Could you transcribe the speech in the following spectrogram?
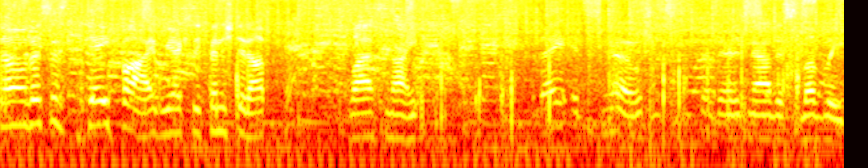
So this is day five. We actually finished it up last night. Today it snowed, so there is now this lovely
